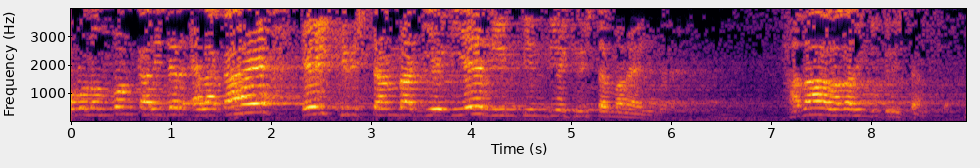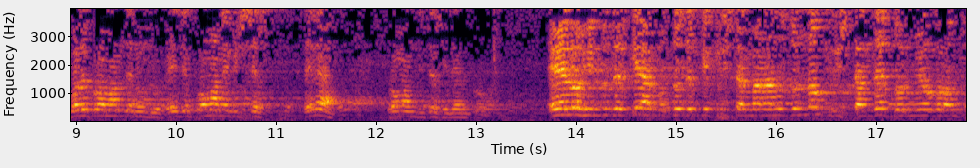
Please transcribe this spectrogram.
অবলম্বনকারীদের এলাকায় এই খ্রিস্টানরা গিয়ে গিয়ে ঋণ টিন দিয়ে খ্রিস্টান বানায় নিবে হাজার হাজার হিন্দু খ্রিস্টান। বলে প্রমাণ দেন এই যে প্রমাণে বিশ্বাস, তাই না? প্রমাণ দিতেছিলেন প্রমাণ। এলো হিন্দুদেরকে আর বৌদ্ধদেরকে খ্রিস্টান বানানোর জন্য খ্রিস্টানদের ধর্মীয় গ্রন্থ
